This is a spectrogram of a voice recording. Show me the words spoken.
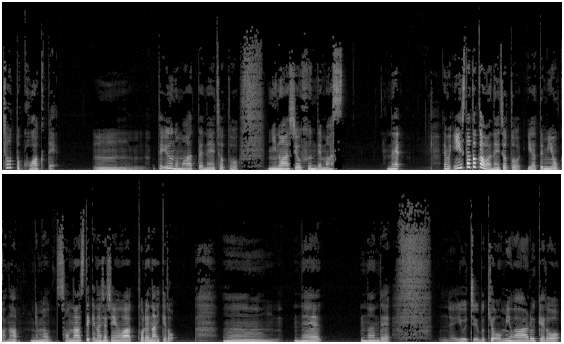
ちょっと怖くて、うーん、っていうのもあってね、ちょっと、二の足を踏んでます。ね。でも、インスタとかはね、ちょっとやってみようかな。でも、そんな素敵な写真は撮れないけど。うーん、ね。なんで、ね、YouTube 興味はあるけど、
